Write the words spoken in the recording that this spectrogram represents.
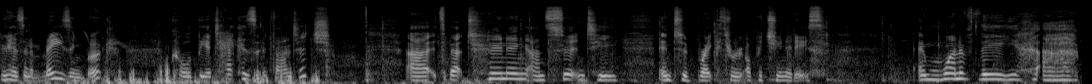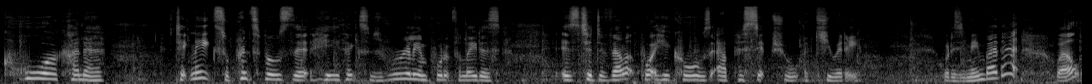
who has an amazing book called The Attacker's Advantage. Uh, it's about turning uncertainty into breakthrough opportunities. And one of the uh, core kind of techniques or principles that he thinks is really important for leaders is to develop what he calls our perceptual acuity. What does he mean by that? Well,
